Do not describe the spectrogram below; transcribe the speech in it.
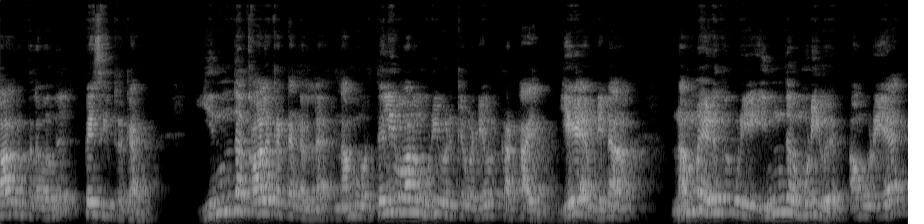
காரணத்துல வந்து பேசிக்கிட்டு இருக்காங்க இந்த காலகட்டங்கள்ல நம்ம ஒரு தெளிவான முடிவு எடுக்க வேண்டிய ஒரு கட்டாயம். ஏன் அப்படின்னா நம்ம எடுக்கக்கூடிய இந்த முடிவு அவங்களுடைய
